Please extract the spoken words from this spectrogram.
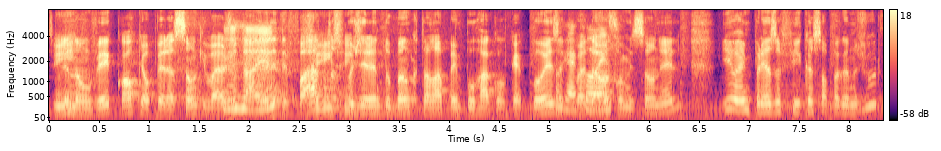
Sim. ele não vê qual que é a operação que vai ajudar ele de fato. Sim, sim. O gerente do banco tá lá para empurrar qualquer coisa Qualquer que vai dar uma coisa. comissão nele. E a empresa fica só pagando juro.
